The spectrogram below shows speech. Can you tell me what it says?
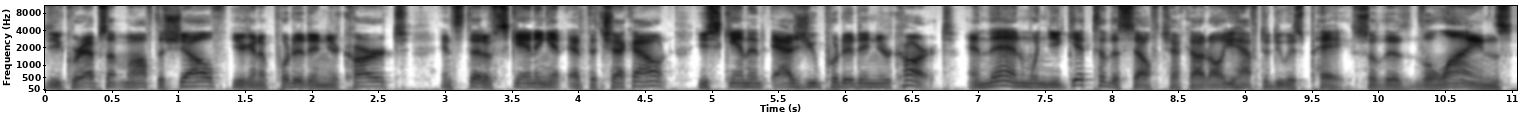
you grab something off the shelf, you're going to put it in your cart. Instead of scanning it at the checkout, you scan it as you put it in your cart. And then when you get to the self checkout, all you have to do is pay. So the, the lines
